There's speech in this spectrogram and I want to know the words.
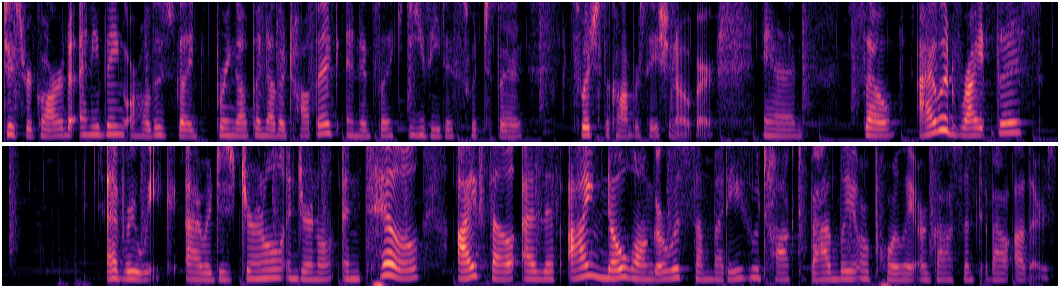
disregard anything or I'll just like bring up another topic and it's like easy to switch the switch the conversation over. And so I would write this every week. I would just journal and journal until I felt as if I no longer was somebody who talked badly or poorly or gossiped about others.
